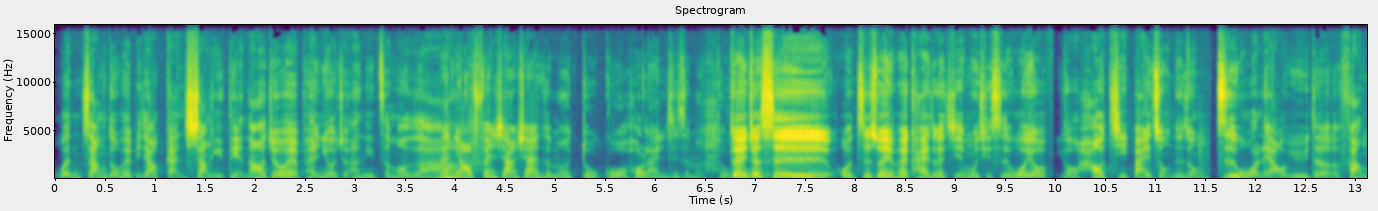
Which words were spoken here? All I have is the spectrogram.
文章都会比较感伤一点，然后就会朋友就啊你怎么啦？那你要分享一下你怎么度过，后来你是怎么度？对，就是我之所以会开这个节目，其实我有有好几百种那种自我疗愈的方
